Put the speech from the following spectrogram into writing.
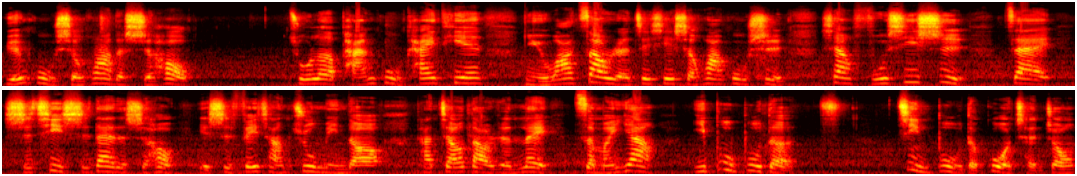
远古神话的时候，除了盘古开天、女娲造人这些神话故事，像伏羲氏在石器时代的时候也是非常著名的哦。他教导人类怎么样一步步的。进步的过程中，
